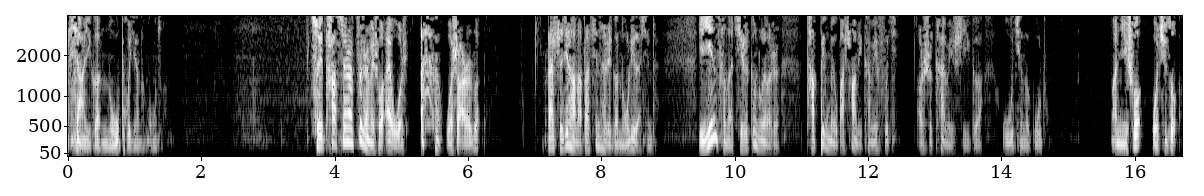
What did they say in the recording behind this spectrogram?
像一个奴仆一样的工作。所以他虽然自认为说，哎，我是我是儿子，但实际上呢，他心态是一个奴隶的心态。也因此呢，其实更重要的是，他并没有把上帝看为父亲，而是看为是一个无情的雇主啊。你说我去做，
